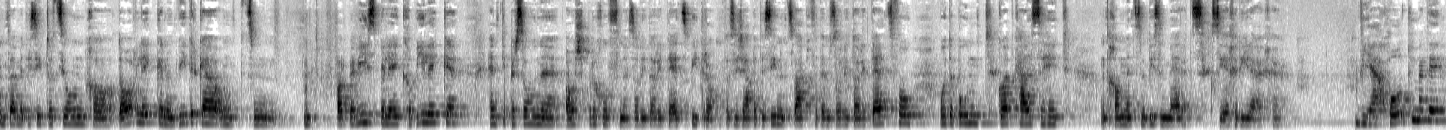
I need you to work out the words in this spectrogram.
Und wenn man die Situation kann darlegen und wiedergeben und ein paar Beweisbelege beilegen kann, haben die Personen Anspruch auf einen Solidaritätsbeitrag. Das ist eben der Sinn und Zweck von dem Solidaritätsfonds, den der Bund gut geheissen hat. Und da kann man jetzt noch bis März sicher einreichen. Wie holt man denn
